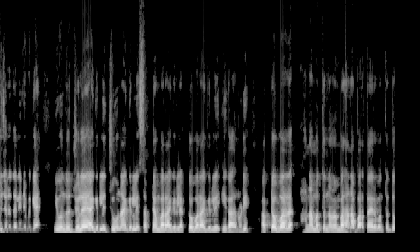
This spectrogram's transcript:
ಯೋಜನೆಯಲ್ಲಿ ನಿಮಗೆ ಈ ಒಂದು ಜುಲೈ ಆಗಿರ್ಲಿ ಜೂನ್ ಆಗಿರ್ಲಿ ಸೆಪ್ಟೆಂಬರ್ ಆಗಿರ್ಲಿ ಅಕ್ಟೋಬರ್ ಆಗಿರ್ಲಿ, ಈಗ ನೋಡಿ ಅಕ್ಟೋಬರ್ ಹಣ ಮತ್ತು ನವೆಂಬರ್ ಹಣ ಬರ್ತಾ ಇರುವಂತದ್ದು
